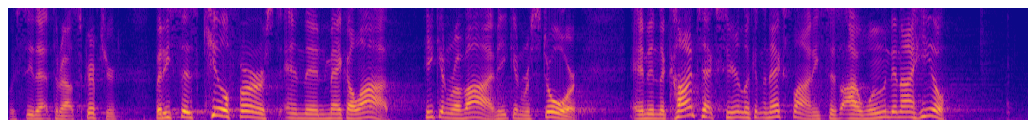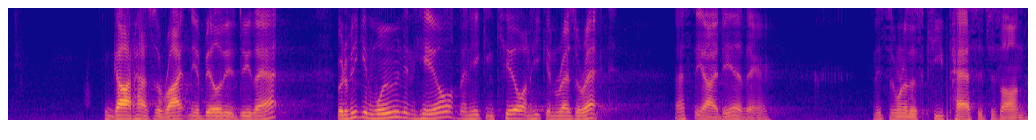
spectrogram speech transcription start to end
We see that throughout Scripture. But he says, kill first and then make alive. He can revive, he can restore. And in the context here, look at the next line. He says, I wound and I heal. God has the right and the ability to do that. But if he can wound and heal, then he can kill and he can resurrect. That's the idea there. This is one of those key passages on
